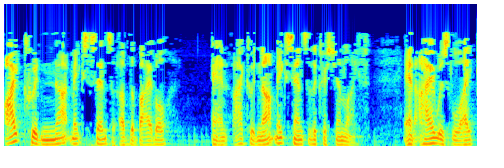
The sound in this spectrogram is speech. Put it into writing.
I could not make sense of the Bible and I could not make sense of the Christian life. And I was like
